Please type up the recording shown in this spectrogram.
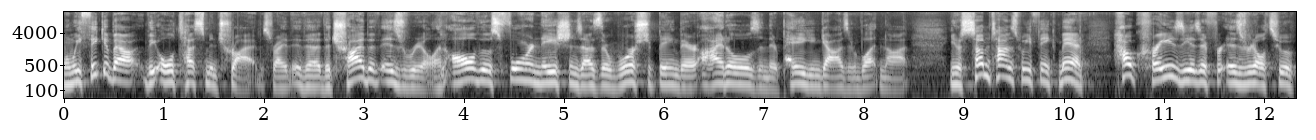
when we think about the Old Testament tribes, right, the, the tribe of Israel and all those foreign nations as they're worshiping their idols and their pagan gods and whatnot, you know, sometimes we think, man, how crazy is it for Israel to have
